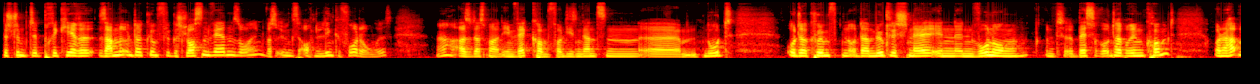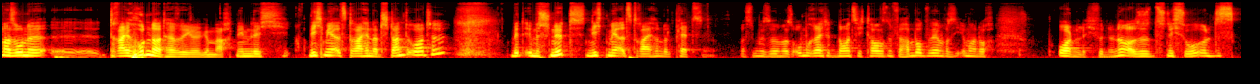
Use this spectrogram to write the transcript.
bestimmte prekäre Sammelunterkünfte geschlossen werden sollen, was übrigens auch eine linke Forderung ist. Ja, also, dass man eben wegkommt von diesen ganzen ähm, Notunterkünften und da möglichst schnell in, in Wohnungen und äh, bessere Unterbringung kommt. Und dann hat man so eine äh, 300er-Regel gemacht, nämlich nicht mehr als 300 Standorte mit im Schnitt nicht mehr als 300 Plätzen was mir so was umrechnet, 90.000 für Hamburg wären, was ich immer noch ordentlich finde. Ne? Also es ist nicht so. Und es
